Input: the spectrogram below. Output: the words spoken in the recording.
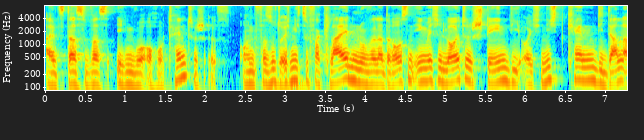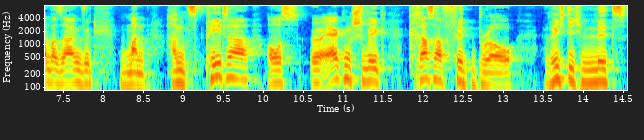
als das, was irgendwo auch authentisch ist. Und versucht euch nicht zu verkleiden, nur weil da draußen irgendwelche Leute stehen, die euch nicht kennen, die dann aber sagen würden, Mann, Hans-Peter aus Erkenschwick, krasser Fit, Bro, richtig lit,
